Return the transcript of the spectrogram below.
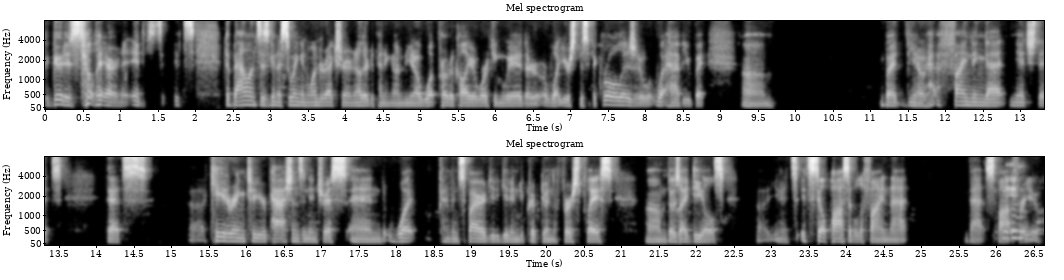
the good is still there and it's it's the balance is going to swing in one direction or another depending on you know what protocol you're working with or, or what your specific role is or what have you but um but you know finding that niche that's that's uh, catering to your passions and interests and what kind of inspired you to get into crypto in the first place um, those ideals uh, you know it's it's still possible to find that that spot for you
